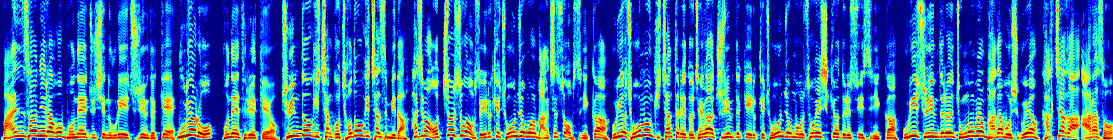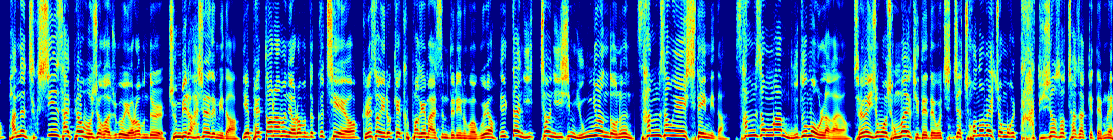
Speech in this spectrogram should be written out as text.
만선이라고 보내주신 우리 주주님들께 무료로 보내드릴게요. 주인도 귀찮고 저도 귀찮습니다. 하지만 어쩔 수가 없어요. 이렇게 좋은 종목을 망칠 수 없으니까 우리가 좋으면 귀찮더라도 제가 주주님들께 이렇게 좋은 종목을 소개시켜 드릴 수 있으니까 우리 주주님들은 종목명 받아보시고요. 각자가 알아서 받는 즉시 살펴보셔가지고 여러분들 준비를 하셔야 됩니다. 이게 배 떠나면 여러분들 끝이에요. 그래서 이렇게 급하게 말씀드리는 거고요. 일단 2026년도는 삼성의 시대입니다. 삼성만 묻으면 올라가요. 제가 이 종목 정말 기대되고 진짜 1500 종목을 다 뒤져서 찾았기 때문에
